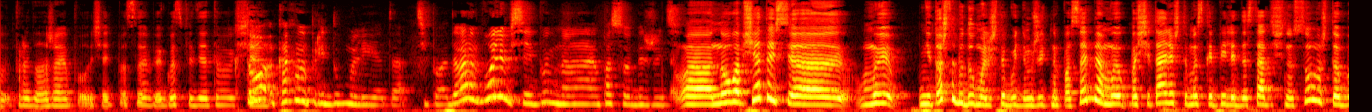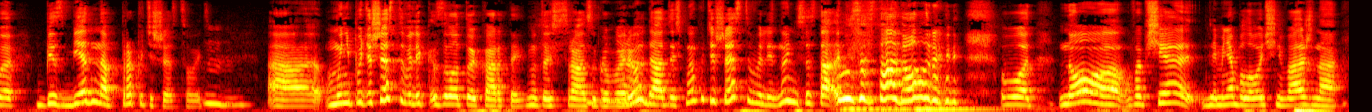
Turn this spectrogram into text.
продолжаю получать пособие. Господи, это вообще... Кто, как вы придумали это? Типа, давай уволимся и будем на пособие жить. Э, Ну, вообще, то есть, э, мы не то чтобы думали, что будем жить на пособие, а мы посчитали, что мы скопили достаточную сумму, чтобы безбедно пропутешествовать. Мгм. А, мы не путешествовали золотой картой, ну, то есть сразу Ну, говорю, понятно. да, то есть мы путешествовали, ну, не со 100, не со 100 долларов, вот, но вообще для меня было очень важно,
